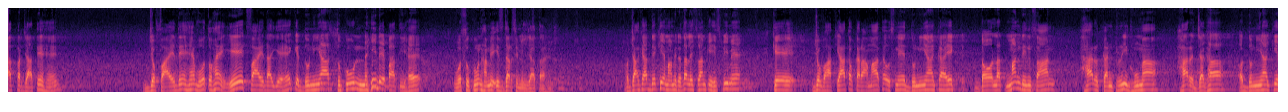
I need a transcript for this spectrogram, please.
बात पर जाते हैं, जो फ़ायदे हैं वो तो हैं। एक फ़ायदा ये है कि दुनिया सुकून नहीं दे पाती है, वो सुकून हमें इस दर से मिल जाता है। और जाके आप देखिए, इमाम रज़ा इस्लाम की हिस्ट्री में कि जो वाक़ात और करामात है, उसमें दुनिया का एक दौलतमंद इंसान हर कंट्री घूमा, हर जगह और दुनिया की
